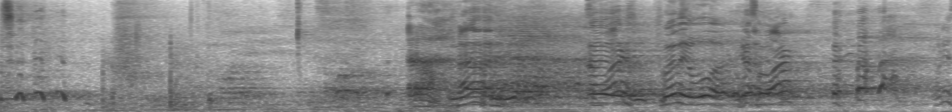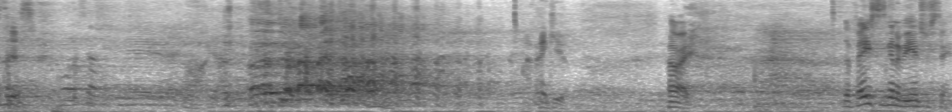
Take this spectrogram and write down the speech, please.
Hey, Plenty of water. You got some water? what is this? Thank you. All right. The face is going to be interesting.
